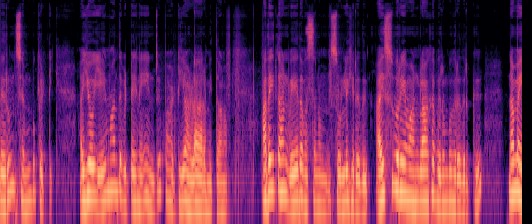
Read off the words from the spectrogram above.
வெறும் செம்பு கட்டி ஐயோ ஏமாந்து விட்டேனே என்று பாட்டி அழ ஆரம்பித்தாளாம். அதைத்தான் வேதவசனம் சொல்லுகிறது. ஐஸ்வர்யவான்களாக விரும்புகிறதற்கு நம்மை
